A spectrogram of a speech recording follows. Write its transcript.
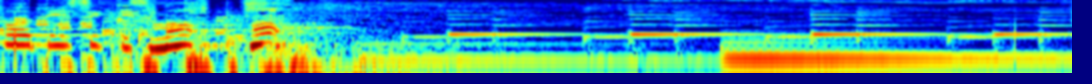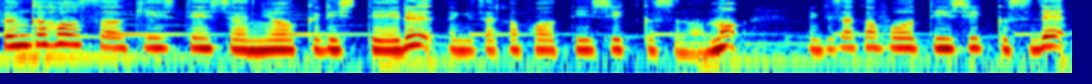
46の、の、文化放送キーステーションにお送りしている乃木坂46のの、乃木坂46で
